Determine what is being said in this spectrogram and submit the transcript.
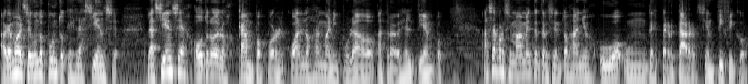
hablemos del segundo punto que es la ciencia. La ciencia es otro de los campos por el cual nos han manipulado a través del tiempo. Hace aproximadamente 300 años hubo un despertar científico,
